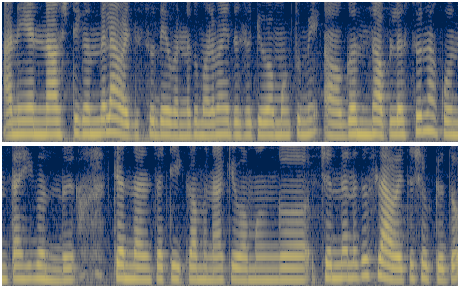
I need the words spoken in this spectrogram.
आणि यांना अष्टीगंध लावायचा. असतो देवांना तुम्हाला माहीत असं किंवा मग तुम्ही गंध आपला असतो ना कोणताही गंध चंदनाचा टीका म्हणा किंवा मग चंदनाचाच लावायचा शक्यतो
